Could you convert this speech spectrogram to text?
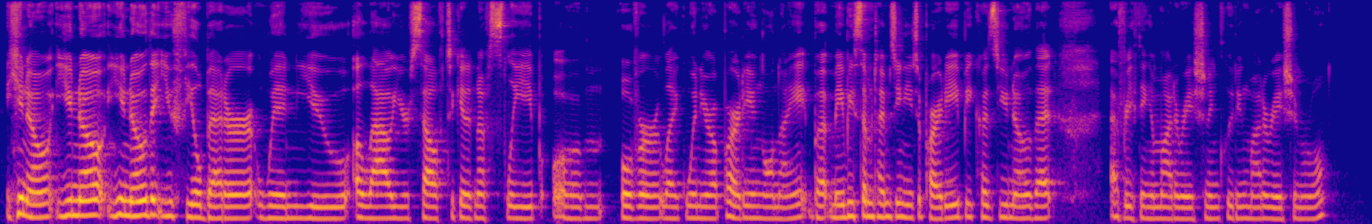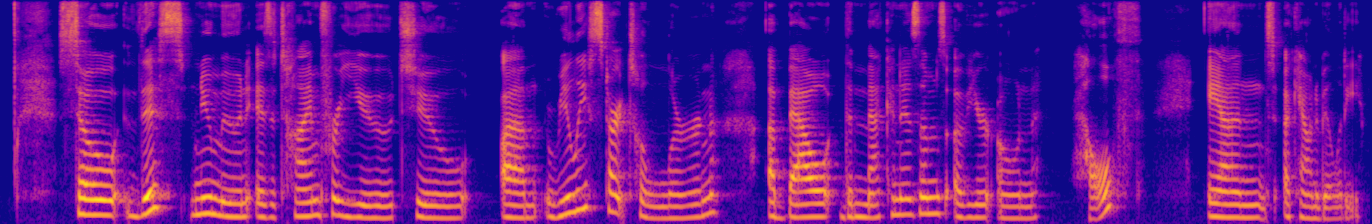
You know, you know you know that you feel better when you allow yourself to get enough sleep um, over like when you're up partying all night, but maybe sometimes you need to party because you know that everything in moderation including moderation rule. So, this new moon is a time for you to um, really start to learn about the mechanisms of your own health and accountability.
